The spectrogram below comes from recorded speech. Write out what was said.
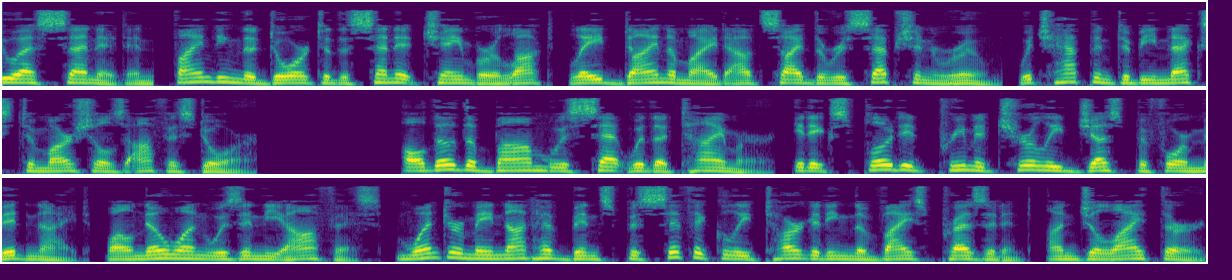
U.S. Senate and, finding the door to the Senate chamber locked, laid dynamite outside the reception room, which happened to be next to Marshall's office door. Although the bomb was set with a timer, it exploded prematurely just before midnight. While no one was in the office, Muenter may not have been specifically targeting the vice president. On July 3,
